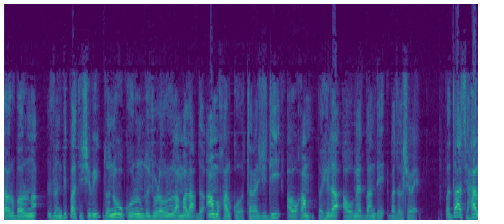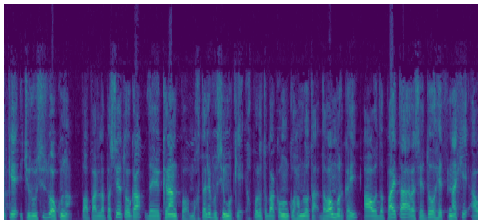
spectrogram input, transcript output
کاروبارونه ژوندي پاتې شوي، د نوو کورونو د جوړولو له امله د عامو خلکو تراژیدي او غم په هیله او امید باندې بدل شوی. په داسې حال کې چې روسي ځواکونه په پرله پسې توګه د یوکران په مختلفو سیمو کې خپلو تباه کوونکو حملو ته دوام ورکوي او د پای ته رسېدو هېڅ نښې او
